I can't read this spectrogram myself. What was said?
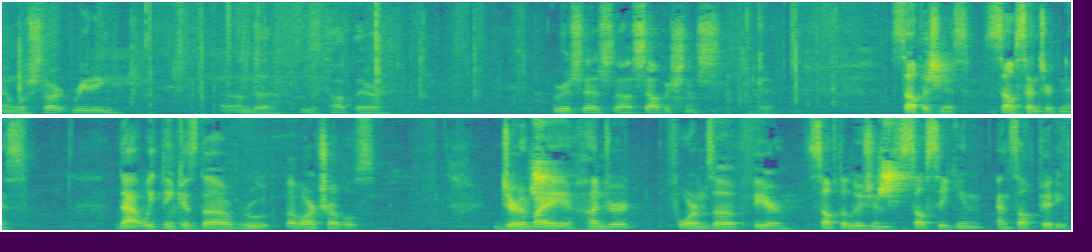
and we'll start reading on the, on the top there where it says uh, selfishness. Okay. Selfishness, self centeredness. That we think is the root of our troubles driven by a hundred forms of fear, self delusion, self seeking, and self pity.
